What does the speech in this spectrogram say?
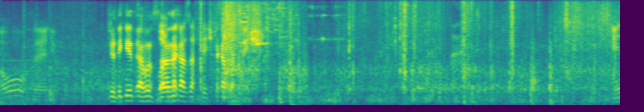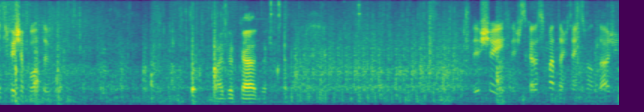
Oh, velho. Já tem que avançar, Bora pra né? casa da frente, pra casa da frente. Fecha a porta, viu? Mal educado. Deixa aí, deixa os caras se matar, a gente tá em desvantagem.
